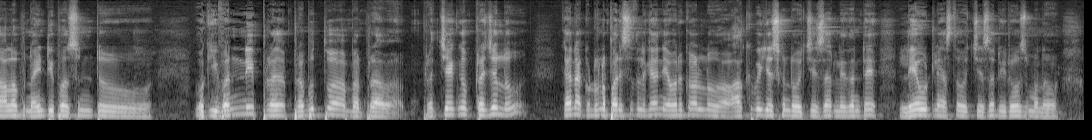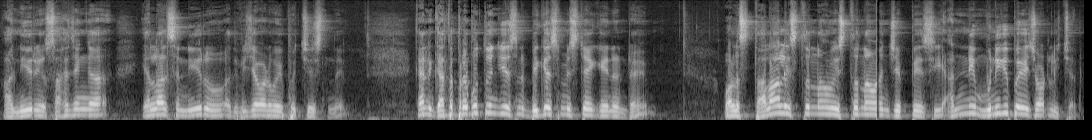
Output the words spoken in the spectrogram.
దాదాపు నైంటీ పర్సెంట్ ఒక ఇవన్నీ ప్ర ప్రభుత్వ ప్ర ప్రత్యేకంగా ప్రజలు కానీ అక్కడ ఉన్న పరిస్థితులు కానీ ఎవరికి వాళ్ళు ఆక్యుపై చేసుకుంటూ వచ్చేసారు లేదంటే లేఅవుట్లు వేస్తూ వచ్చేసారు ఈరోజు మనం ఆ నీరు సహజంగా వెళ్ళాల్సిన నీరు అది విజయవాడ వైపు వచ్చేసింది. కానీ గత ప్రభుత్వం చేసిన బిగ్గెస్ట్ మిస్టేక్ ఏంటంటే వాళ్ళు స్థలాలు ఇస్తున్నాం ఇస్తున్నాం అని చెప్పేసి అన్నీ మునిగిపోయే చోట్ల ఇచ్చారు.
